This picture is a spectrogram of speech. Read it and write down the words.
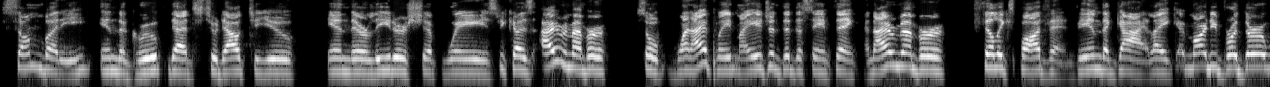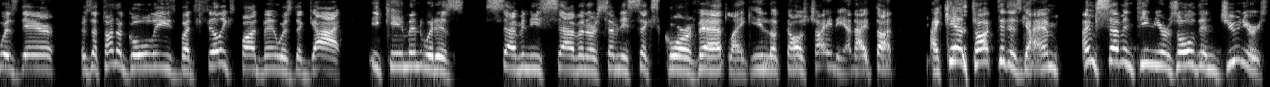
somebody in the group that stood out to you in their leadership ways? Because I remember so when I played, my agent did the same thing. And I remember Felix Potvin being the guy. Like Marty Brodeur was there. There's a ton of goalies, but Felix Potvin was the guy. He came in with his 77 or 76 Corvette. Like he looked all shiny. And I thought, I can't talk to this guy. I'm I'm 17 years old in juniors,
